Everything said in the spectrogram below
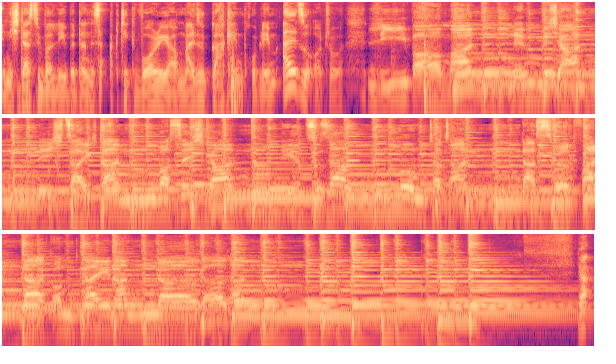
Wenn ich das überlebe, dann ist Arctic Warrior mal so gar kein Problem. Also Otto, lieber Mann, nimm mich an, ich zeig dann, was ich kann. Wir zusammen untertan, das wird Fun, da kommt kein anderer ran. Ja,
